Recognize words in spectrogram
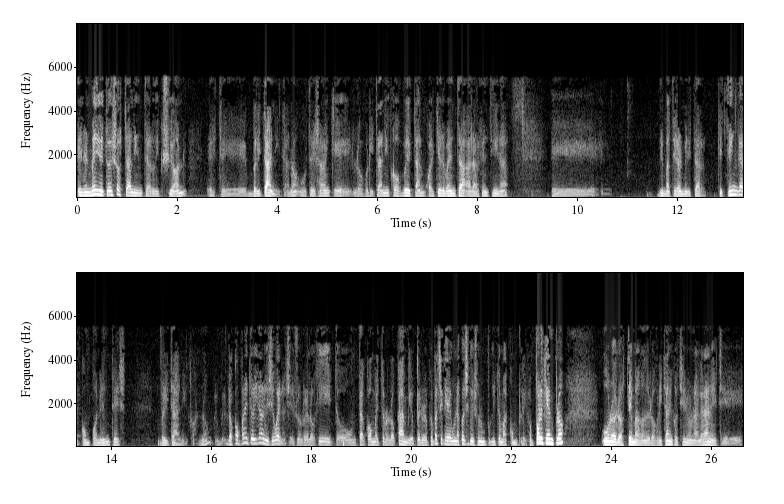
en el medio de todo eso está la interdicción este, británica, ¿no? Ustedes saben que los británicos vetan cualquier venta a la Argentina eh, de material militar que tenga componentes británicos, ¿no? Los componentes británicos dicen, bueno, si es un relojito o un tacómetro lo cambio, pero lo que pasa es que hay algunas cosas que son un poquito más complejas. Por ejemplo, uno de los temas donde los británicos tienen una gran este,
